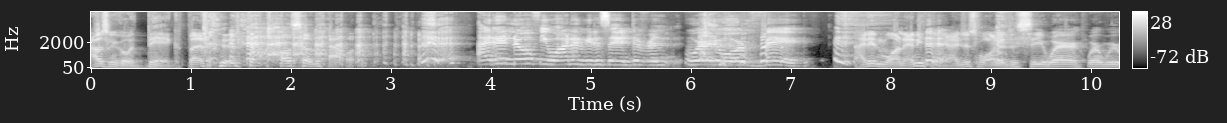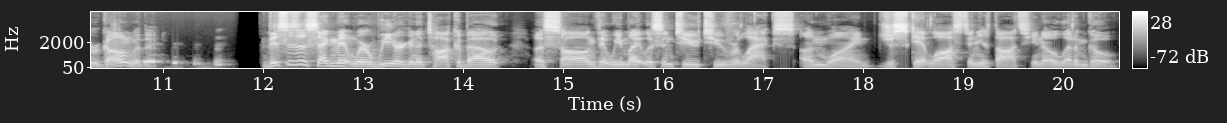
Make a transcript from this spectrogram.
I was going to go with big, but also that one. I didn't know if you wanted me to say a different word or big. I didn't want anything. I just wanted to see where where we were going with it. This is a segment where we are going to talk about a song that we might listen to to relax, unwind, just get lost in your thoughts, you know, let them go.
